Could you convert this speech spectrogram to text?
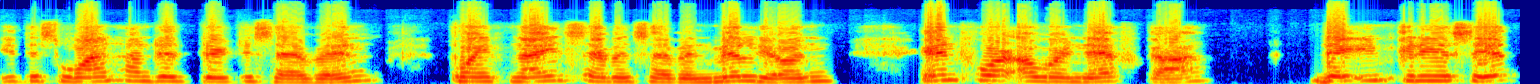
it is 137.977 million. And for our NEFCA, they increase it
